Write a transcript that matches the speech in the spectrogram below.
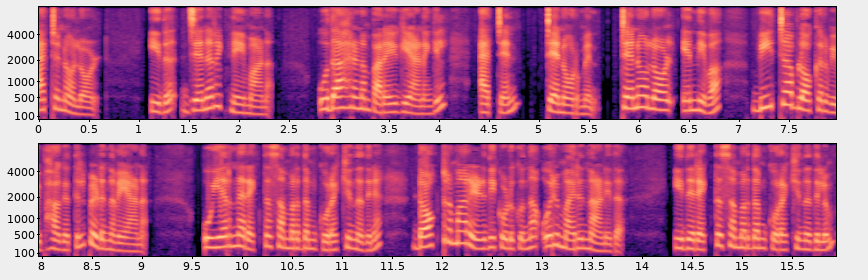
അറ്റനോലോൾ. ഇത് ജനറിക് നെയിമാണ്. ഉദാഹരണം പറയുകയാണെങ്കിൽ അറ്റൻ ടെനോർമിൻ ടെനോലോൾ എന്നിവ ബീറ്റാ ബ്ലോക്കർ വിഭാഗത്തിൽ പെടുന്നവയാണ്. ഉയർന്ന രക്തസമ്മർദ്ദം കുറയ്ക്കുന്നതിന് ഡോക്ടർമാർ എഴുതിക്കൊടുക്കുന്ന ഒരു മരുന്നാണിത്. ഇത് രക്തസമ്മർദ്ദം കുറയ്ക്കുന്നതിലും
